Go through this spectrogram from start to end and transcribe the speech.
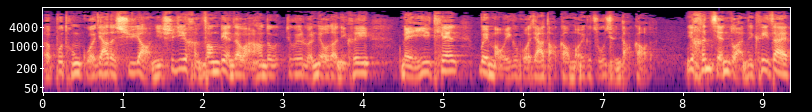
呃不同国家的需要，你实际很方便，在网上都就可以轮流的，你可以每一天为某一个国家祷告，某一个族群祷告的，你很简短，你可以在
